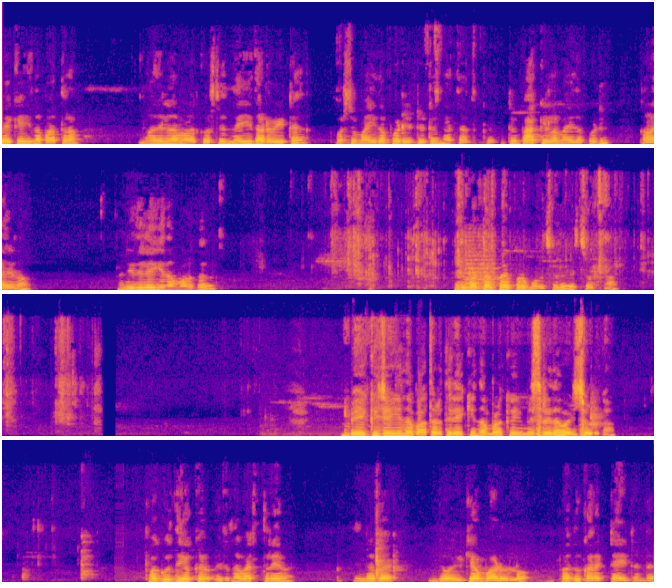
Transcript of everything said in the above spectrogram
ബേക്ക് ചെയ്യുന്ന പാത്രം അതിൽ നമ്മൾ കുറച്ച് നെയ്യ് തടവിയിട്ട് കുറച്ച് മൈദപ്പൊടി ഇട്ടിട്ട് ഇങ്ങനെ ചതുക്കിട്ട് ബാക്കിയുള്ള മൈദപ്പൊടി കളയണം. ഇതിലേക്ക് നമ്മൾക്ക് ഒരു ബട്ടർ പേപ്പർ മുറിച്ചത് വെച്ച് കൊടുക്കണം. ബേക്ക് ചെയ്യുന്ന പാത്രത്തിലേക്ക് നമ്മൾക്ക് ഈ മിശ്രിതം ഒഴിച്ചു കൊടുക്കാം. പകുതിയൊക്കെ വരുന്ന വരത്രയും ഇതിന്റെ ഇത് ഒഴിക്കാൻ പാടുള്ളൂ. അപ്പം അത് കറക്റ്റ് ആയിട്ടുണ്ട്.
